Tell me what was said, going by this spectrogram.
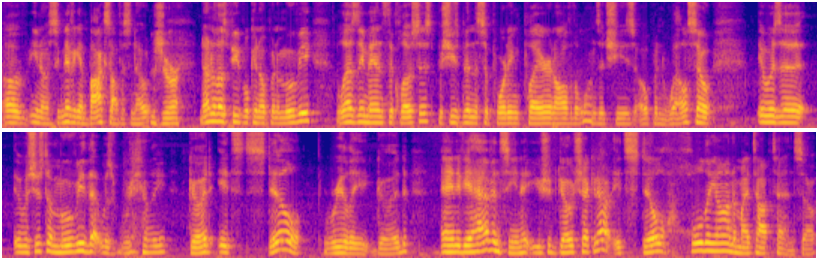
of, you know, significant box office note. sure. None of those people can open a movie. Leslie Mann's the closest, but she's been the supporting player in all of the ones that she's opened well. So it was a it was just a movie that was really good. It's still really good. And if you haven't seen it, you should go check it out. It's still holding on to my top 10. So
